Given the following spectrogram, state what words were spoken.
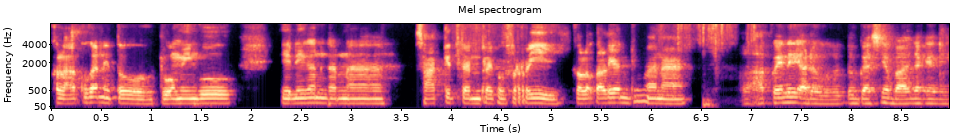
kalau aku kan itu dua minggu ini kan karena sakit dan recovery kalau kalian gimana aku ini, aduh, tugasnya banyak ini.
